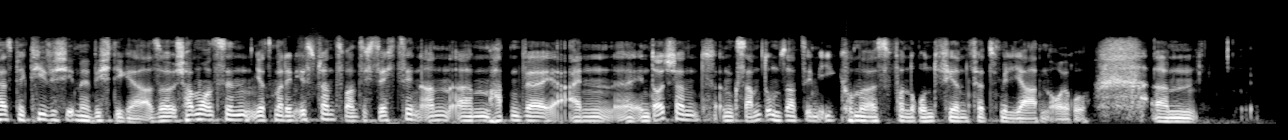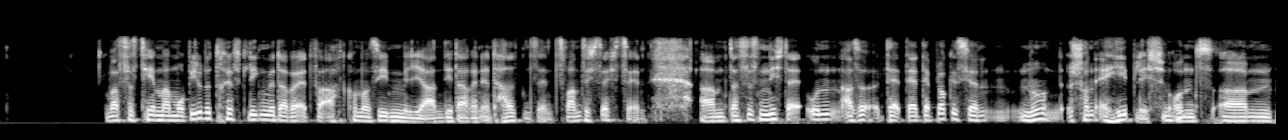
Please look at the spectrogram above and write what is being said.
Perspektivisch immer wichtiger. Also schauen wir uns denn jetzt mal den Ist-Stand 2016 an, ähm, hatten wir einen, äh, in Deutschland einen Gesamtumsatz im E-Commerce von rund 44 Milliarden Euro. Ähm, was das Thema Mobil betrifft, liegen wir dabei etwa 8,7 Milliarden, die darin enthalten sind. 2016. Ähm, das ist nicht der, un, also der, der, der Block ist ja ne, schon erheblich mhm. und ähm,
